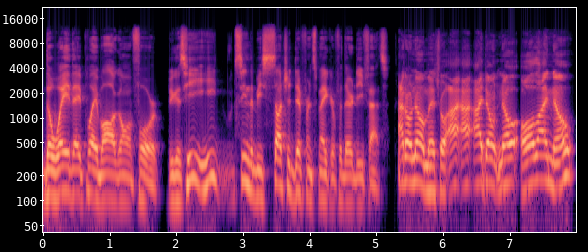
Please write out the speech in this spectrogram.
the way they play ball going forward? Because he he seemed to be such a difference maker for their defense. I don't know, Mitchell. I, I I don't know. All I know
